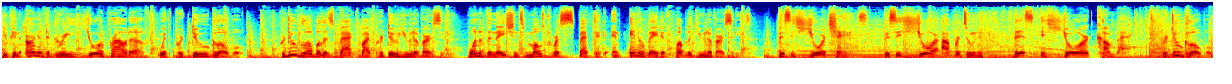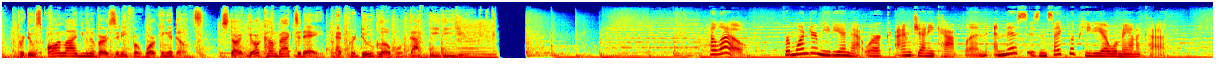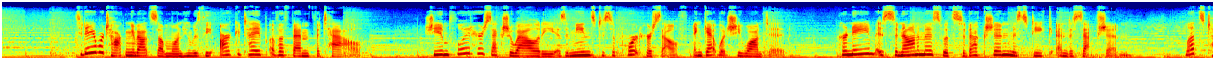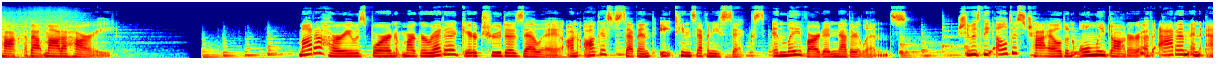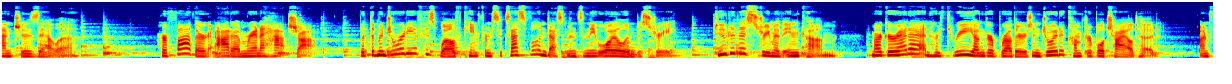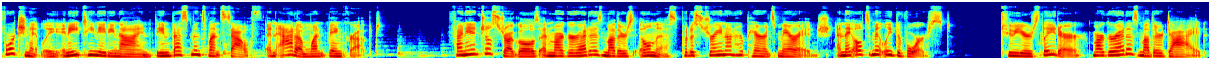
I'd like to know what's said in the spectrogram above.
you can earn a degree you're proud of with Purdue Global. Purdue Global is backed by Purdue University, one of the nation's most respected and innovative public universities. This is your chance. This is your opportunity. This is your comeback. Purdue Global, Purdue's online university for working adults. Start your comeback today at purdueglobal.edu. Hello. From Wonder Media Network, I'm Jenny Kaplan, and this is Encyclopedia Womanica. Today we're talking about someone who was the archetype of a femme fatale. She employed her sexuality as a means to support herself and get what she wanted. Her name is synonymous with seduction, mystique, and deception. Let's talk about Mata Hari. Mata Hari was born Margaretha Gertruda Zelle on August 7, 1876, in Leeuwarden, Netherlands. She was the eldest child and only daughter of Adam and Antje Zelle. Her father, Adam, ran a hat shop, but the majority of his wealth came from successful investments in the oil industry. Due to this stream of income, Margaretha and her three younger brothers enjoyed a comfortable childhood. Unfortunately, in 1889, the investments went south and Adam went bankrupt. Financial struggles and Margaretha's mother's illness put a strain on her parents' marriage, and they ultimately divorced. Two years later, Margaretha's mother died.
